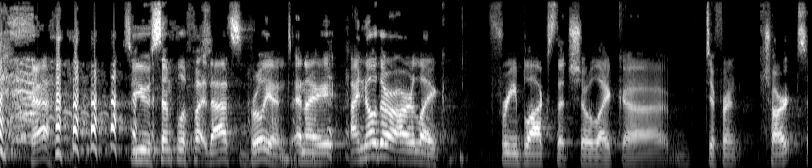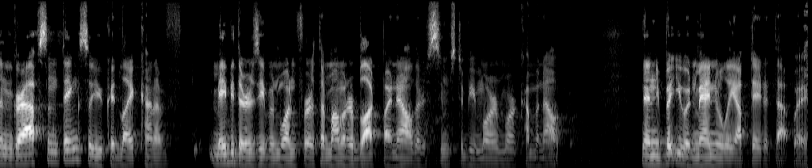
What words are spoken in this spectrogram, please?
yeah. So you simplify, that's brilliant. And I, I know there are like free blocks that show like uh, different charts and graphs and things. So you could like kind of, maybe there's even one for a thermometer block by now. There seems to be more and more coming out. Then, but you would manually update it that way.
